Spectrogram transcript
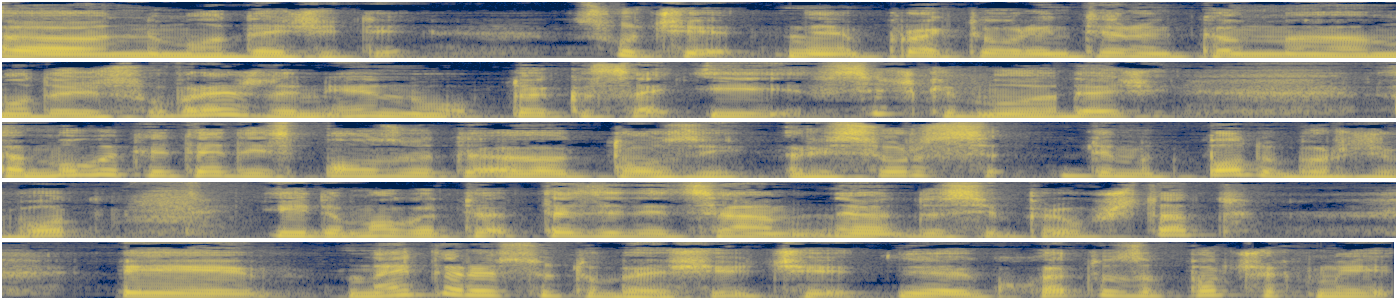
на младежите? Случай проект е ориентиран към младежи с увреждане, но той каса и всички младежи. Могат ли те да използват този ресурс, да имат по-добър живот и да могат тези деца да се приобщат? И най-интересното беше, че когато започнахме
